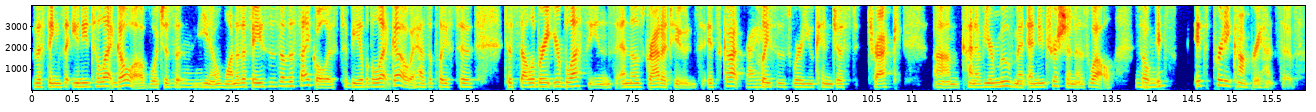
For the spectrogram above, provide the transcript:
the things that you need to let go of which is Mm. you know one of the phases of the cycle is to be able to let go it has a place to to celebrate your blessings and those gratitudes it's got Right. places where you can just track um, kind of your movement and nutrition as well so Mhm. it's it's pretty comprehensive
